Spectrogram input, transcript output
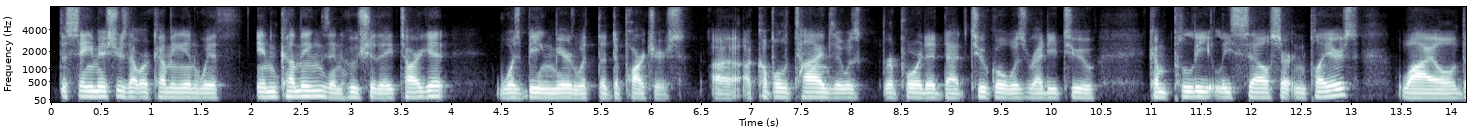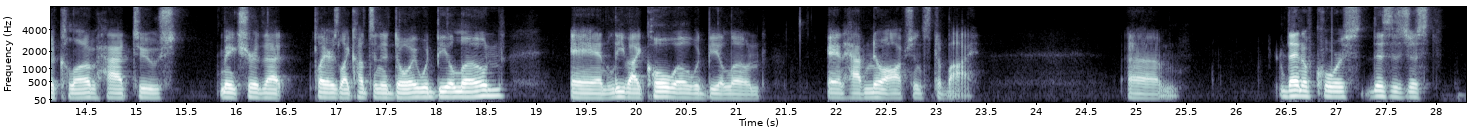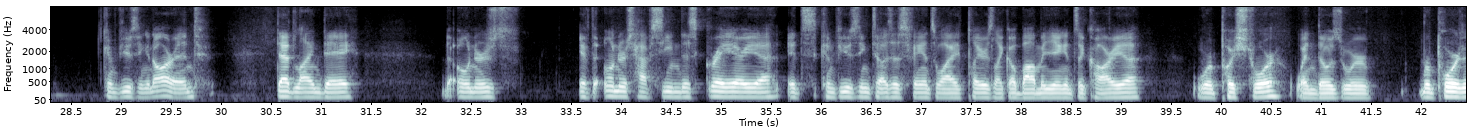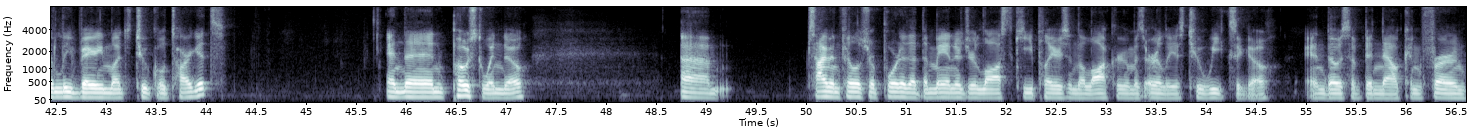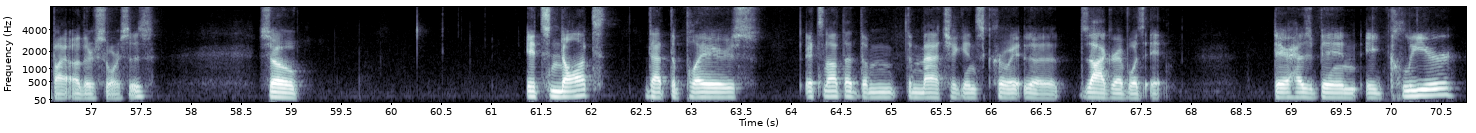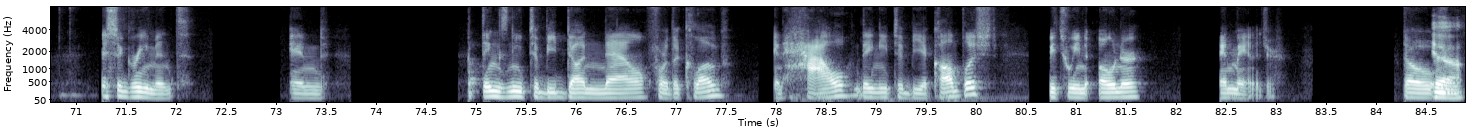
the same issues that were coming in with incomings and who should they target was being mirrored with the departures. Uh, a couple of times it was reported that Tuchel was ready to completely sell certain players, while the club had to make sure that players like Hudson Odoi would be alone and Levi Colwill would be alone and have no options to buy. Um, then, of course, this is just confusing in our end. Deadline day, the owners, if the owners have seen this gray area, it's confusing to us as fans why players like Aubameyang and Zakaria were pushed for when those were reportedly very much Tuchel targets. And then post window, um, Simon Phillips reported that the manager lost key players in the locker room as early as two weeks ago, and those have been now confirmed by other sources. So it's not that the players, it's not that the the match against Croatia, the uh, Zagreb was it there has been a clear disagreement and things need to be done now for the club and how they need to be accomplished between owner and manager. So yeah,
